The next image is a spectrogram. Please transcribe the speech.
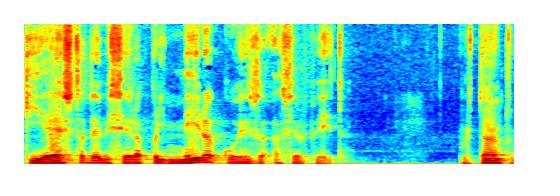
que esta deve ser a primeira coisa a ser feita. Portanto,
